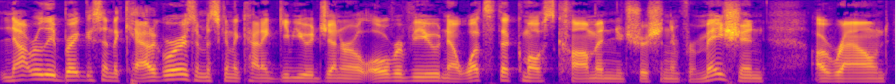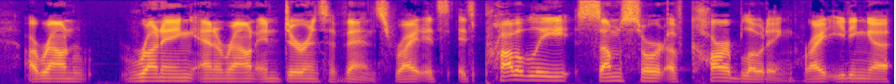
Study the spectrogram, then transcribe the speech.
not really break this into categories. I'm just going to kind of give you a general overview. Now, what's the most common nutrition information around around running and around endurance events? Right? It's it's probably some sort of carb loading. Right? Eating a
